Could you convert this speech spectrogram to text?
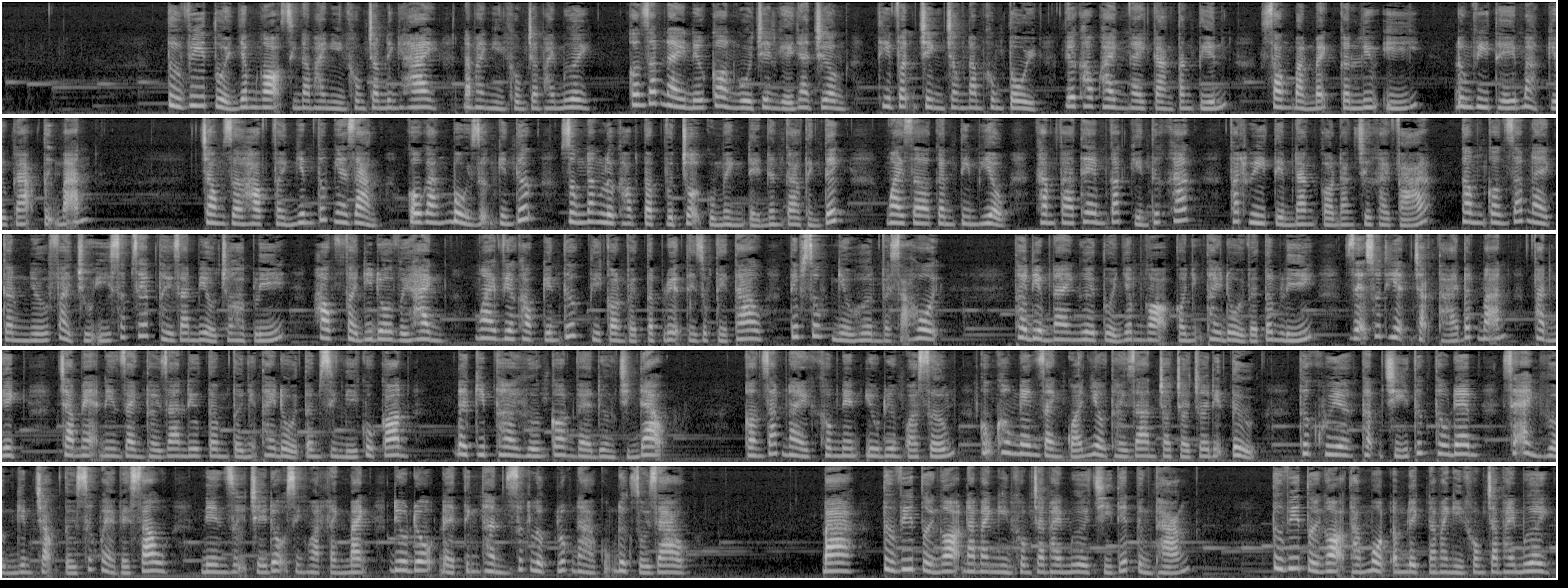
Tử vi tuổi nhâm ngọ sinh năm 2002, năm 2020. Con giáp này nếu còn ngồi trên ghế nhà trường thì vận trình trong năm không tồi, việc học hành ngày càng tăng tiến, song bản mệnh cần lưu ý, đừng vì thế mà kiêu cạo tự mãn. Trong giờ học phải nghiêm túc nghe giảng, cố gắng bồi dưỡng kiến thức, dùng năng lực học tập vượt trội của mình để nâng cao thành tích. Ngoài giờ cần tìm hiểu, khám phá thêm các kiến thức khác, phát huy tiềm năng còn đang chưa khai phá. Xong con giáp này cần nhớ phải chú ý sắp xếp thời gian biểu cho hợp lý. Học phải đi đôi với hành, ngoài việc học kiến thức thì còn phải tập luyện thể dục thể thao, tiếp xúc nhiều hơn với xã hội. Thời điểm này người tuổi nhâm ngọ có những thay đổi về tâm lý, dễ xuất hiện trạng thái bất mãn, phản nghịch. Cha mẹ nên dành thời gian lưu tâm tới những thay đổi tâm sinh lý của con để kịp thời hướng con về đường chính đạo. Con giáp này không nên yêu đương quá sớm, cũng không nên dành quá nhiều thời gian cho trò chơi điện tử. Thức khuya, thậm chí thức thâu đêm sẽ ảnh hưởng nghiêm trọng tới sức khỏe về sau, nên giữ chế độ sinh hoạt lành mạnh, điều độ để tinh thần, sức lực lúc nào cũng được dồi dào. 3. Tử vi tuổi ngọ năm 2020 chi tiết từng tháng. Tử vi tuổi ngọ tháng 1 âm lịch năm 2020.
